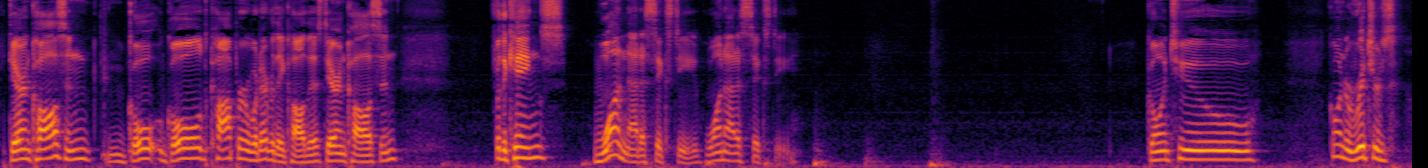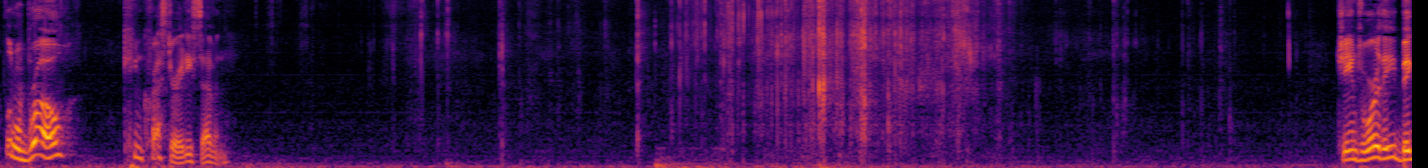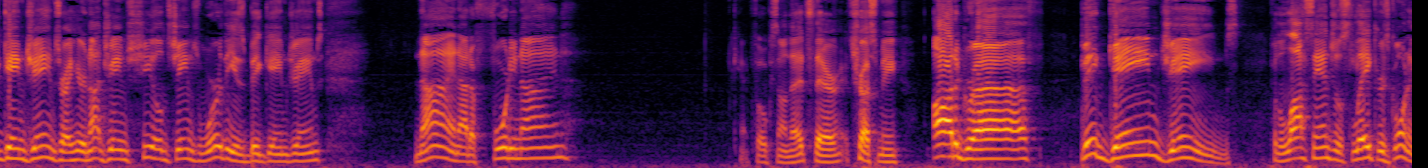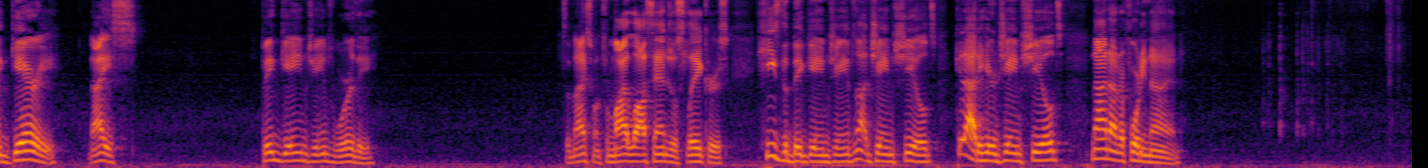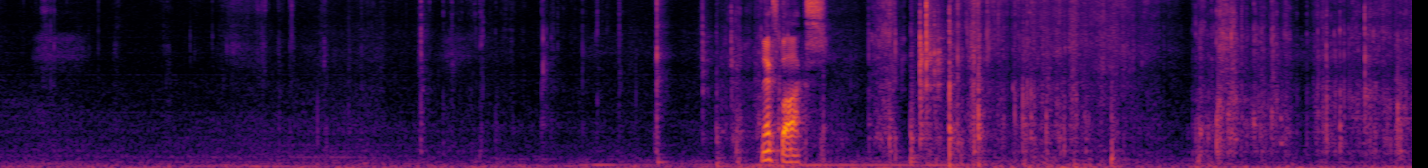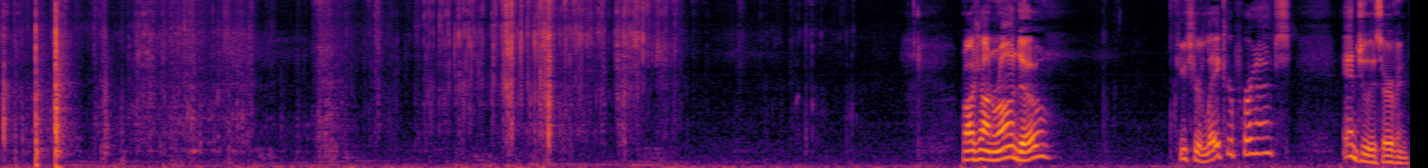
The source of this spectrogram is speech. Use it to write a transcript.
Darren Collison, gold, gold, copper, whatever they call this. Darren Collison for the Kings. One out of 60. One out of 60. Going to going to Richard's little bro, King Crester, 87. James Worthy, big game James right here. Not James Shields. James Worthy is big game James. 9 out of 49. Can't focus on that. It's there. Trust me. Autograph. Big game James for the Los Angeles Lakers going to Gary. Nice. Big game James Worthy. It's a nice one for my Los Angeles Lakers. He's the big game James, not James Shields. Get out of here, James Shields. 9 out of 49. Next box. Rajon Rondo, future Laker perhaps, and Julius Erving.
